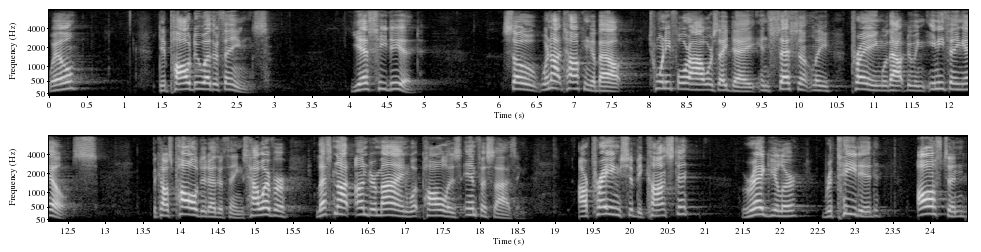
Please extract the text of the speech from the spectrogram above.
Well, did Paul do other things? Yes, he did. So we're not talking about 24 hours a day incessantly praying without doing anything else because Paul did other things. However, let's not undermine what Paul is emphasizing. Our praying should be constant, regular, repeated, often,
